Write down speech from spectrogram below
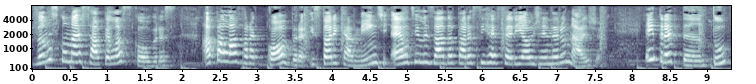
Vamos começar pelas cobras. A palavra cobra, historicamente, é utilizada para se referir ao gênero Naja. Entretanto,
